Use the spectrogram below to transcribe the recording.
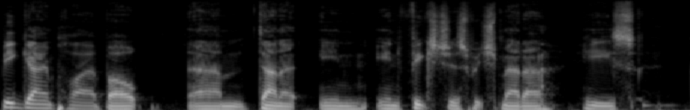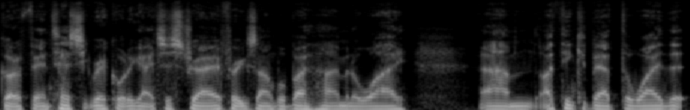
big game player Boult. Um, done it in, in fixtures which matter. He's got a fantastic record against Australia, for example, both home and away. Um, I think about the way that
